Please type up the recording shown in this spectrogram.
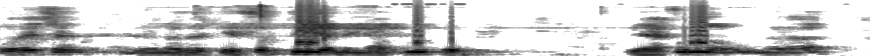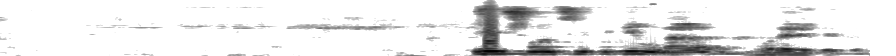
করেছেন আমি ওনাদেরকে সত্যিই আমি আপ্লুত যে এখনও ওনারা এই সংস্কৃতিকে ওনারা ধরে রেখেছেন।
